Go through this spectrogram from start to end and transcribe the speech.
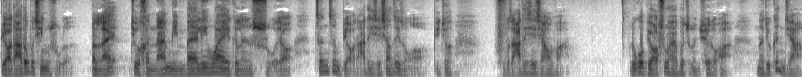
表达都不清楚了，本来就很难明白另外一个人所要真正表达的一些像这种哦比较复杂的一些想法，如果表述还不准确的话，那就更加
